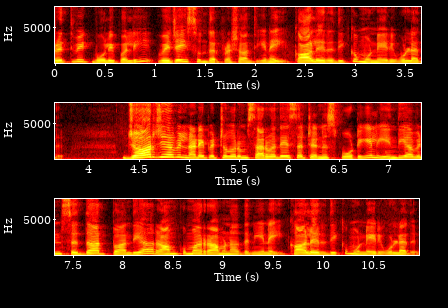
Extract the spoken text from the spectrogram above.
ரித்விக் போலிப்பள்ளி விஜய் சுந்தர் பிரசாந்த் இணை காலிறுதிக்கு முன்னேறியுள்ளது. ஜார்ஜியாவில் நடைபெற்று வரும் சர்வதேச டென்னிஸ் போட்டியில் இந்தியாவின் சித்தார்த் பாந்தியா ராம்குமார் ராமநாதன் இணை காலிறுதிக்கு முன்னேறியுள்ளது.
